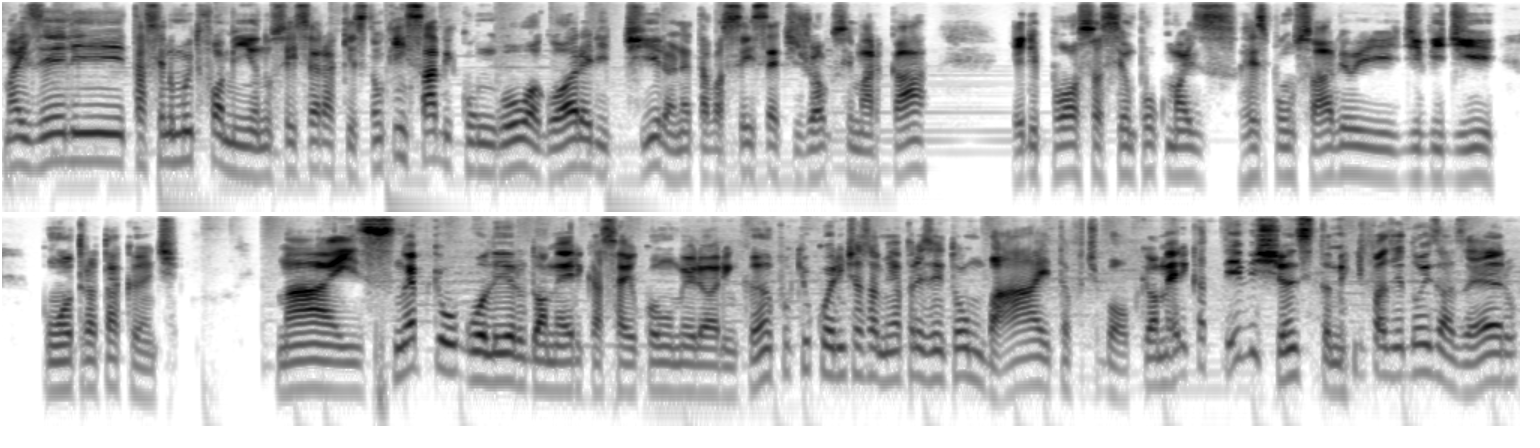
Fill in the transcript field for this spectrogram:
mas ele tá sendo muito fominha. Não sei se era a questão. Quem sabe com um gol agora ele tira, né? Tava 6, 7 jogos sem marcar ele possa ser um pouco mais responsável e dividir com outro atacante. Mas não é porque o goleiro do América saiu como o melhor em campo que o Corinthians também apresentou um baita futebol. Porque o América teve chance também de fazer 2 a 0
